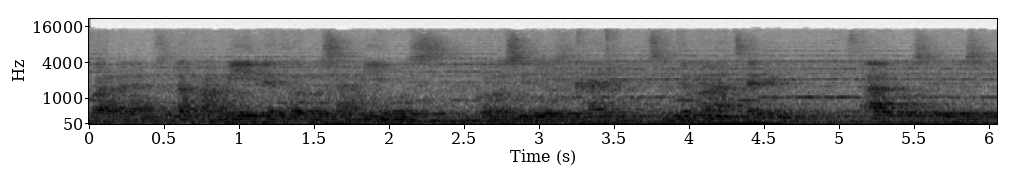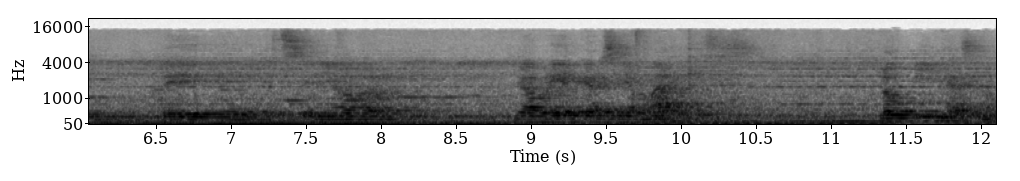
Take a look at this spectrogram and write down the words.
para pues, la familia, todos los amigos, conocidos, Es un tema serio. algo serio, de el señor Gabriel García Márquez. Lo ubicas, ¿no?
